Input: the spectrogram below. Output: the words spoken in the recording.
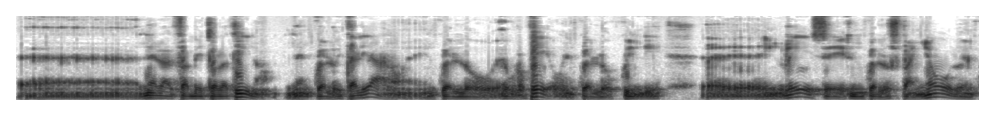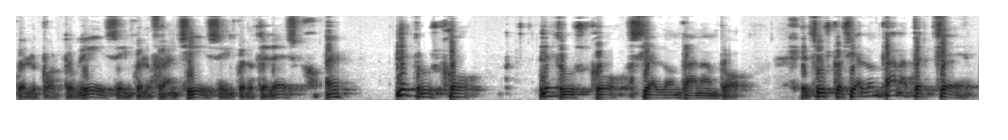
eh, nell'alfabeto latino, in quello italiano, in quello europeo, in quello quindi eh, inglese, in quello spagnolo, in quello portoghese, in quello francese, in quello tedesco. Eh? L'etrusco, l'etrusco si allontana un po'. L'etrusco si allontana perché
